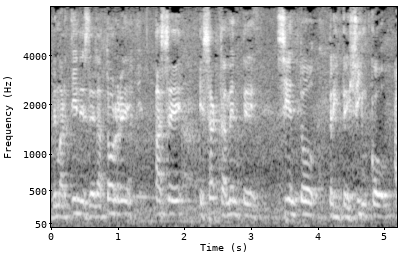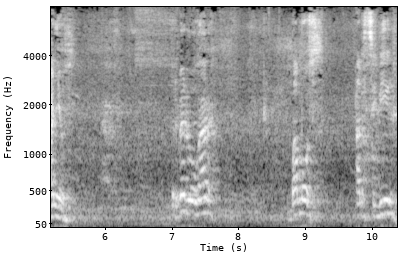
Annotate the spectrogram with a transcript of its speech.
de Martínez de la Torre hace exactamente 135 años. En primer lugar, vamos a recibir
